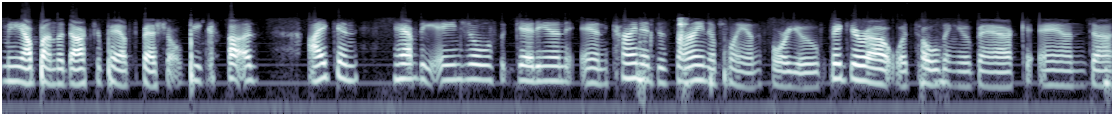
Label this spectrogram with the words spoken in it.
me up on the Dr. Pat special because I can have the angels get in and kind of design a plan for you, figure out what's holding you back, and uh,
